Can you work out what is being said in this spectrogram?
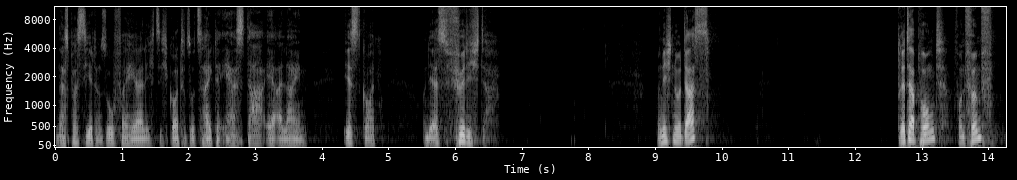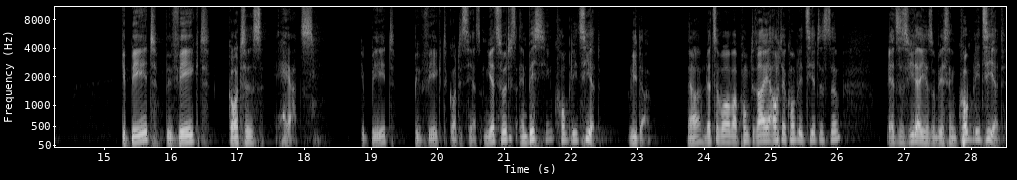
Und das passiert und so verherrlicht sich Gott und so zeigt er, er ist da, er allein ist Gott und er ist für dich da. Und nicht nur das. Dritter Punkt von fünf. Gebet bewegt Gottes Herz. Gebet bewegt Gottes Herz. Und jetzt wird es ein bisschen kompliziert wieder. Ja, letzte Woche war Punkt 3 auch der komplizierteste. Jetzt ist es wieder hier so ein bisschen kompliziert.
